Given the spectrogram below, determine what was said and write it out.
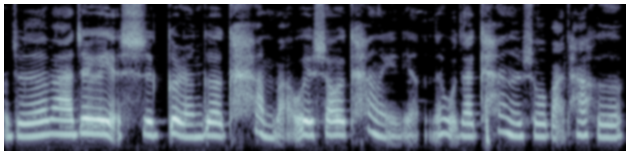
我觉得吧，这个也是个人个看吧。我也稍微看了一点，那我在看的时候把它和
